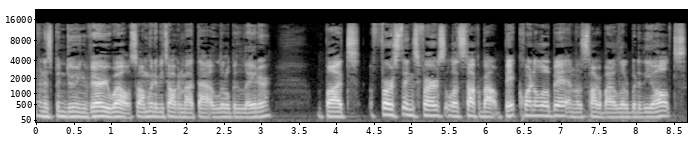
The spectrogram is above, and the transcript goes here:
and it's been doing very well. So I'm going to be talking about that a little bit later. But first things first, let's talk about Bitcoin a little bit and let's talk about a little bit of the alts.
